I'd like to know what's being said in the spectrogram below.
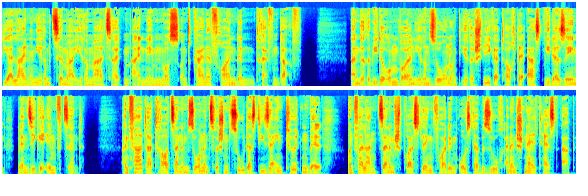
die allein in ihrem Zimmer ihre Mahlzeiten einnehmen muss und keine Freundinnen treffen darf. Andere wiederum wollen ihren Sohn und ihre Schwiegertochter erst wiedersehen, wenn sie geimpft sind. Ein Vater traut seinem Sohn inzwischen zu, dass dieser ihn töten will und verlangt seinem Sprössling vor dem Osterbesuch einen Schnelltest ab.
